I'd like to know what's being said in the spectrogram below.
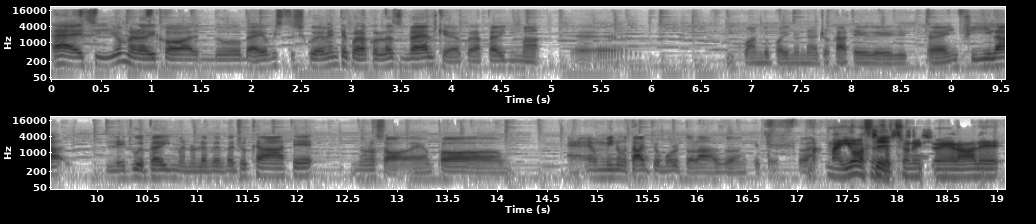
Eh sì, io me lo ricordo. Beh, io ho visto sicuramente quella con la Svel, che era quella prima eh, di quando poi non ne ha giocate le tre in fila. Le due prima non le aveva giocate. Non lo so, è un po'. È un minutaggio molto laso anche questo. Eh. Ma, ma io ho la Sì, sensazione sì, in sì. generale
